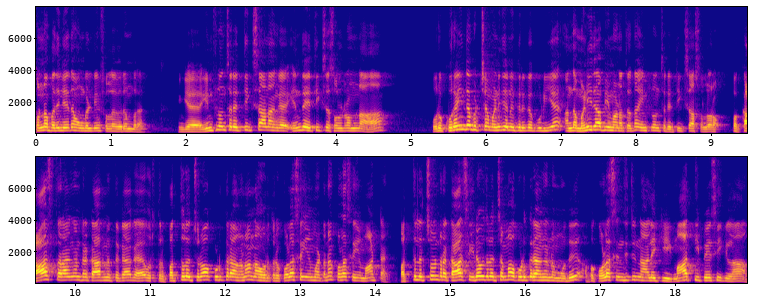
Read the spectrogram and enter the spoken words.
சொன்ன பதிலே தான் உங்கள்ட்டையும் சொல்ல விரும்புகிறேன் இங்கே இன்ஃப்ளூன்சர் எத்திக்ஸாக நாங்கள் எந்த எத்திக்ஸை சொல்கிறோம்னா ஒரு குறைந்தபட்ச மனிதனுக்கு இருக்கக்கூடிய அந்த மனிதாபிமானத்தை தான் இன்ஃப்ளூன்சர் எத்திக்ஸாக சொல்கிறோம் இப்போ காசு தராங்கன்ற காரணத்துக்காக ஒருத்தர் பத்து லட்ச ரூபா கொடுக்குறாங்கன்னா நான் ஒருத்தர் கொலை செய்ய மாட்டேன்னா கொலை செய்ய மாட்டேன். பத்து லட்சம்ன்ற காசு இருபது லட்சமாக கொடுக்குறாங்கன்னும் போது அப்போ கொலை செஞ்சுட்டு நாளைக்கு மாற்றி பேசிக்கலாம்.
